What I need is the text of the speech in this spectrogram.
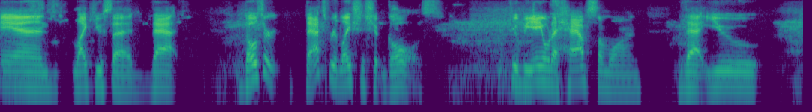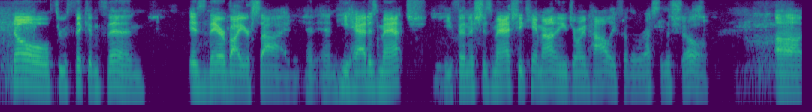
and like you said, that those are that's relationship goals. To be able to have someone that you know through thick and thin is there by your side. And, and he had his match. He finished his match. He came out and he joined Holly for the rest of the show uh,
